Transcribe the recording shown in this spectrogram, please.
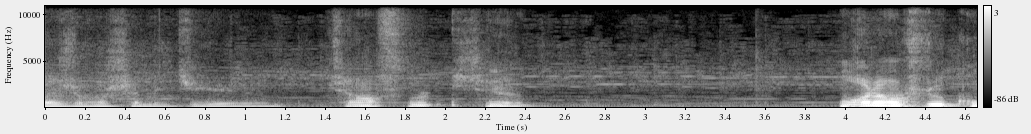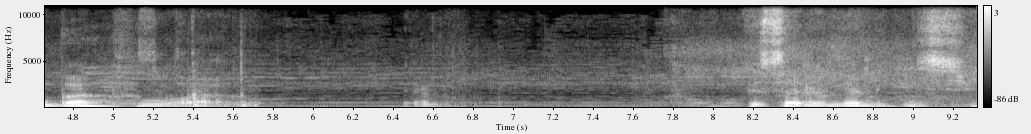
j'aurais jamais dû faire un full kill. On relance le combat pour. C'est ça le même issue,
